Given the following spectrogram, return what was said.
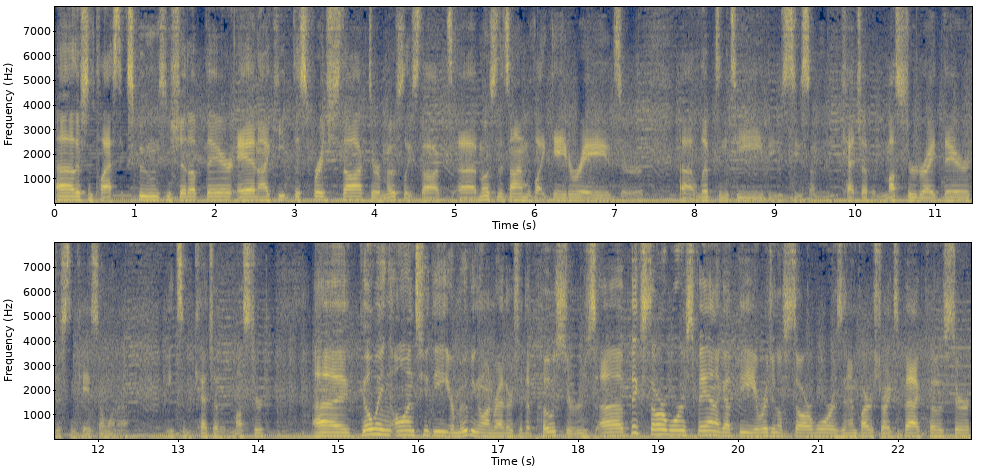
Uh, there's some plastic spoons and shit up there, and I keep this fridge stocked, or mostly stocked, uh, most of the time with like Gatorades or uh, Lipton tea. You see some ketchup and mustard right there, just in case I want to eat some ketchup and mustard. Uh, going on to the, or moving on rather, to the posters. Uh, big Star Wars fan. I got the original Star Wars and Empire Strikes Back poster.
